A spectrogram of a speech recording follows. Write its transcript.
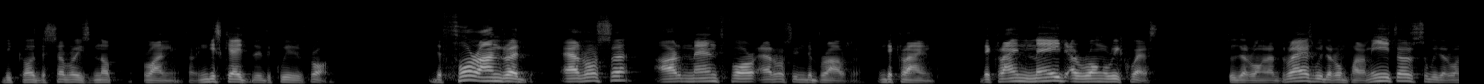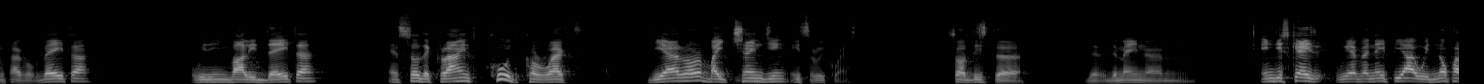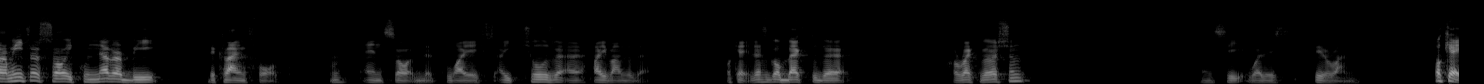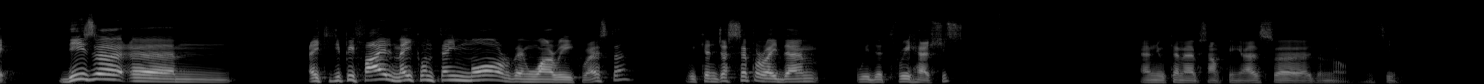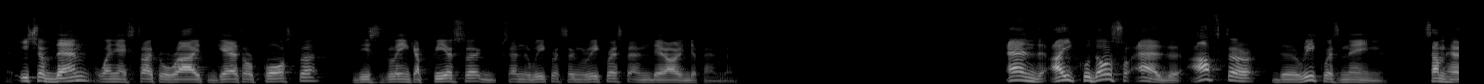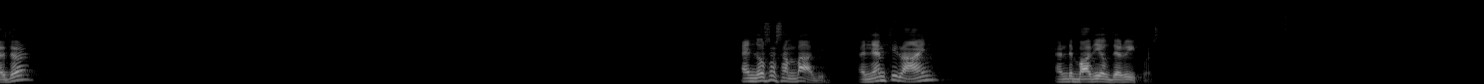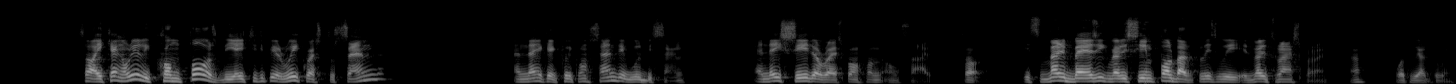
because the server is not running. So in this case, the, the query is wrong the 400 errors are meant for errors in the browser, in the client. The client made a wrong request to the wrong address, with the wrong parameters, with the wrong type of data, with invalid data. And so the client could correct the error by changing its request. So this is the, the, the main, um, in this case, we have an API with no parameters, so it could never be the client's fault and so that's why I chose 500 there. Okay, let's go back to the correct version and see what is still running. Okay, this uh, um, HTTP file may contain more than one request. We can just separate them with the three hashes. And you can have something else, uh, I don't know, you see. Each of them, when I start to write get or post, this link appears, uh, send request, send request, and they are independent. And I could also add, after the request name, some header, and also some body, an empty line, and the body of the request. So I can really compose the HTTP request to send and then I can click on send, it will be sent. And they see the response on, on site. So it's very basic, very simple, but at least we, it's very transparent huh, what we are doing.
